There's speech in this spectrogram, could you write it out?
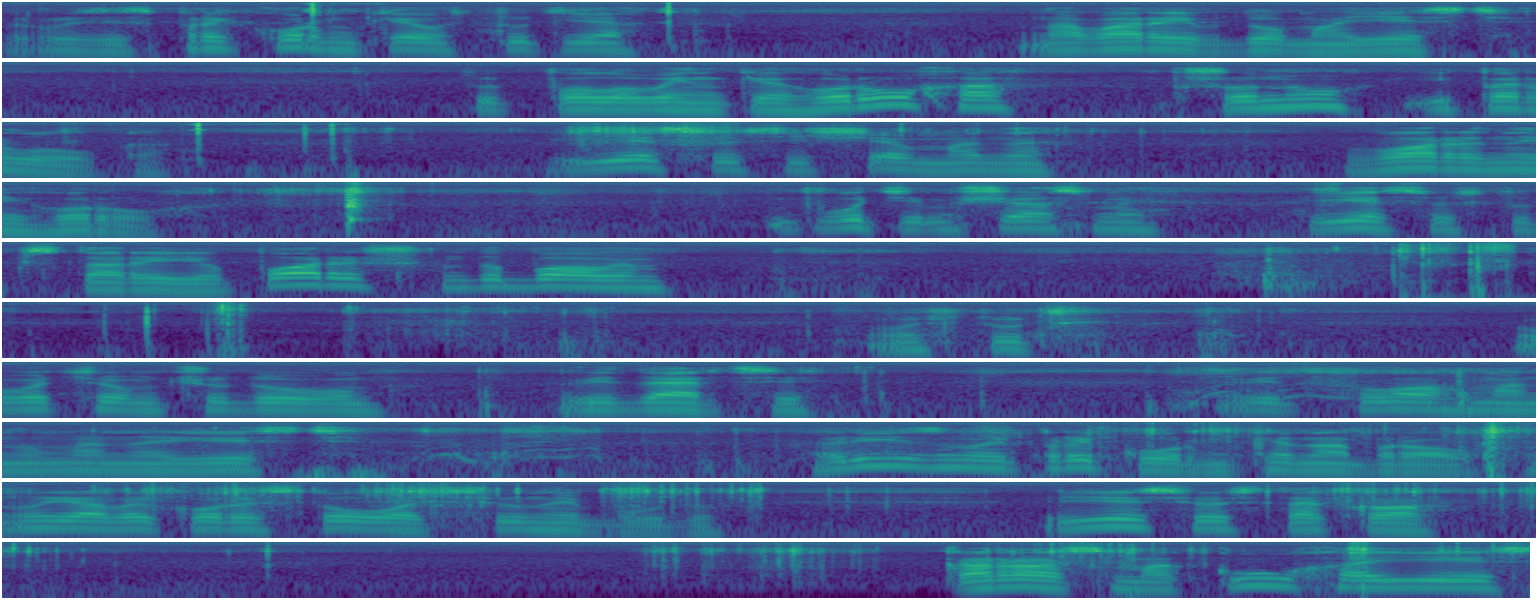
Друзі, з прикормки ось тут я наварив вдома є. Тут половинки гороха, пшоно і перловка. Є ось іще в мене варений горох. Потім зараз ми є ось тут старий опариш додамо. Ось тут в цьому чудовому відерці від флагман у мене є різної прикормки набрав. Ну я використовувати всю не буду. Є ось така карась макуха є.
